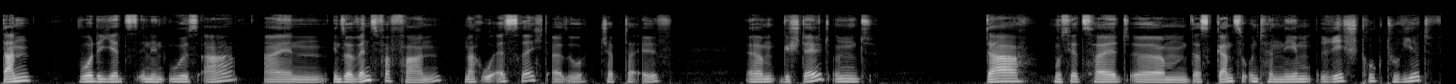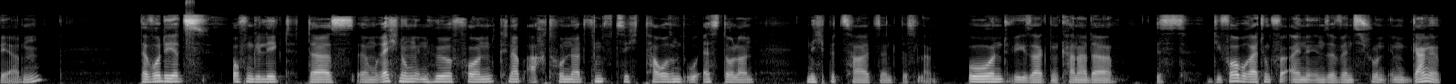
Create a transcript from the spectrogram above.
Dann wurde jetzt in den USA ein Insolvenzverfahren nach US-Recht, also Chapter 11, ähm, gestellt und da muss jetzt halt ähm, das ganze Unternehmen restrukturiert werden. Da wurde jetzt offengelegt, dass ähm, Rechnungen in Höhe von knapp 850.000 US-Dollar nicht bezahlt sind bislang. Und wie gesagt, in Kanada ist die Vorbereitung für eine Insolvenz schon im Gange.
